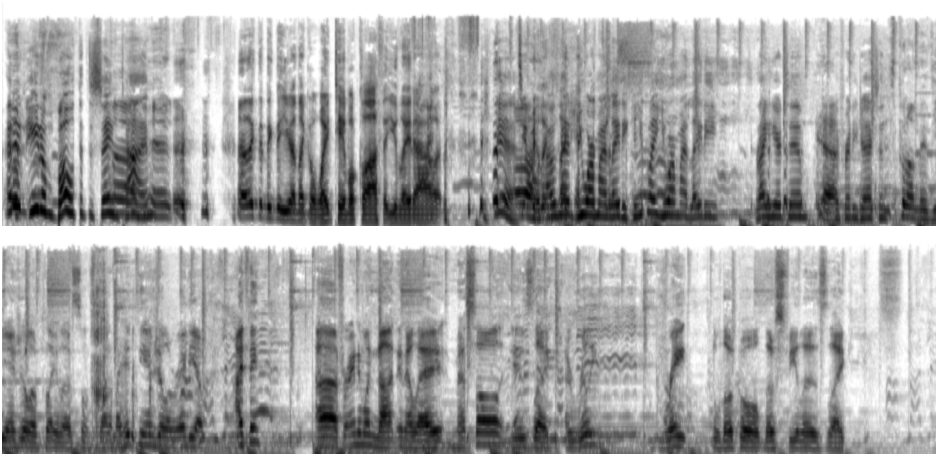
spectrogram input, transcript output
I didn't eat them both at the same Oh, time. man. I like to think that you had like a white tablecloth that you laid out. Yeah, Two really I was like, "You Are My Lady." Can you play "You Are My Lady" right here, Tim? Yeah. by Freddie Jackson. Just put on the D'Angelo playlist on Spotify. Hit D'Angelo Radio. I think uh, for anyone not in LA, Mess Hall is like a really great local Los Feliz. Like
